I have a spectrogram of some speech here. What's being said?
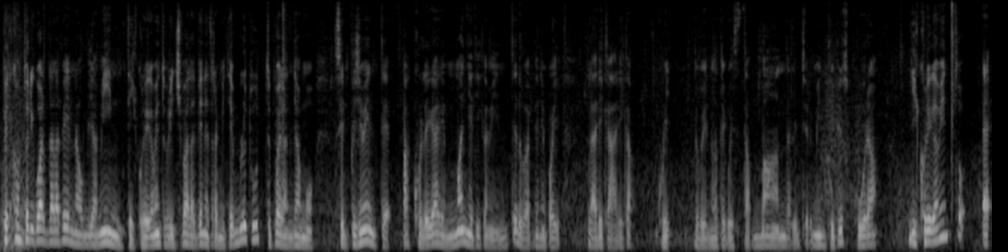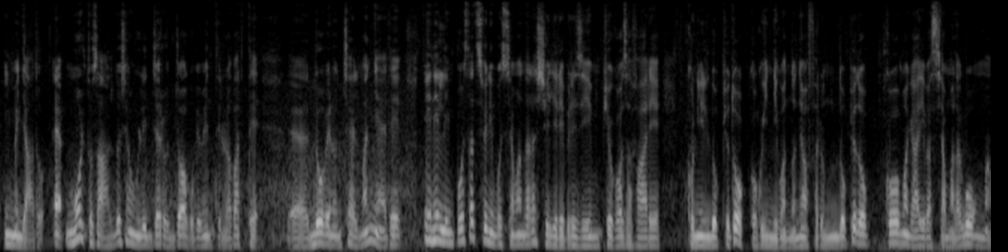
Per quanto riguarda la penna ovviamente il collegamento principale avviene tramite Bluetooth, poi la andiamo semplicemente a collegare magneticamente dove avviene poi la ricarica, qui dove notate questa banda leggermente più scura il collegamento è immediato, è molto saldo, c'è un leggero gioco ovviamente nella parte eh, dove non c'è il magnete e nelle impostazioni possiamo andare a scegliere per esempio cosa fare con il doppio tocco, quindi quando andiamo a fare un doppio tocco magari passiamo alla gomma.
